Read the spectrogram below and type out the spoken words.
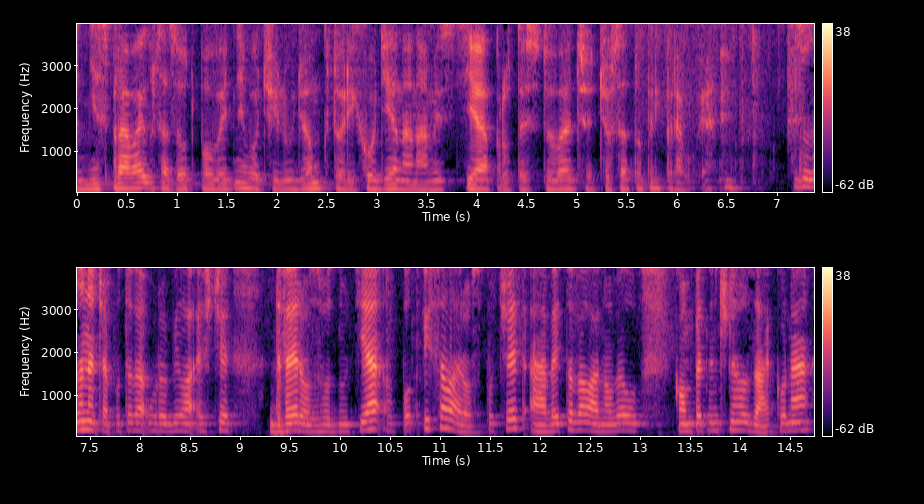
nesprávajú sa zodpovedne voči ľuďom, ktorí chodia na námestia protestovať, čo sa to pripravuje. Zuzana Čaputová urobila ešte dve rozhodnutia. Podpísala rozpočet a vetovala novelu kompetenčného zákona.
